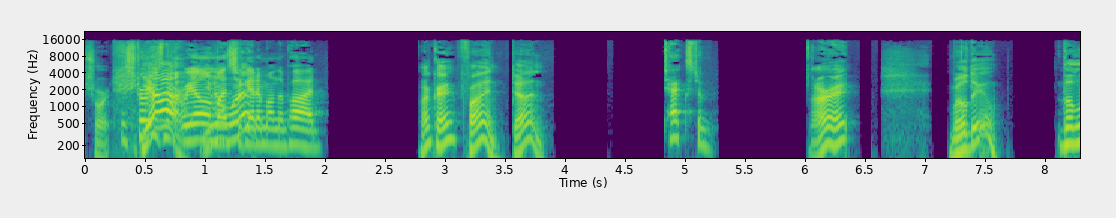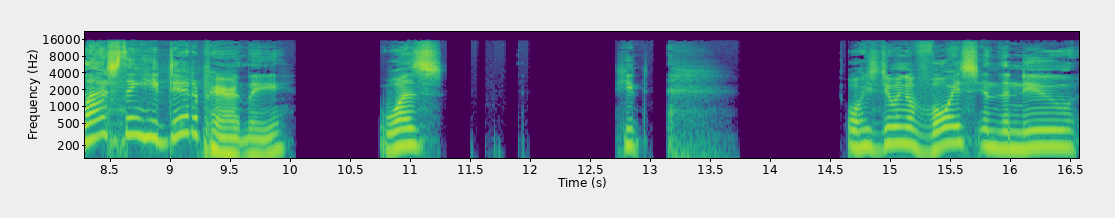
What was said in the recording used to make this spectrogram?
short. the story's Yeah, not real you know unless you get him on the pod. Okay, fine, done. Text him. All right, will do. The last thing he did apparently was he. Well, he's doing a voice in the new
